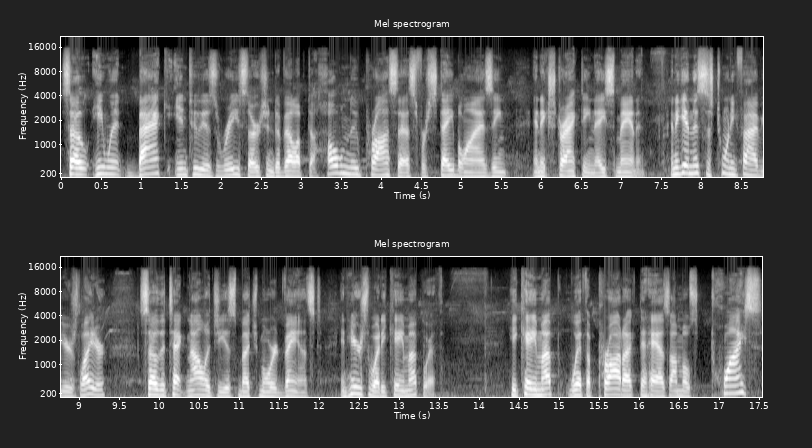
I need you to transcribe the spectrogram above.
So he went back into his research and developed a whole new process for stabilizing and extracting acemannan. And again, this is 25 years later, so the technology is much more advanced. And here's what he came up with. He came up with a product that has almost twice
